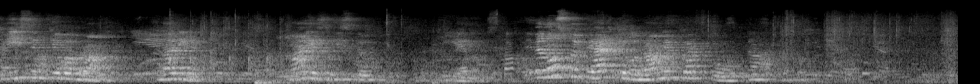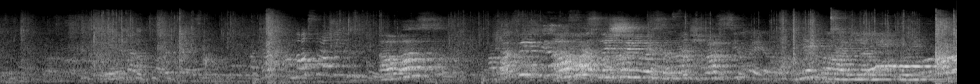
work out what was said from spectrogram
28 кг на рік. Має з'їсти є. 95 кг картоплі. А у вас? А у вас лишилося, значить, у вас неправильна відповідь.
